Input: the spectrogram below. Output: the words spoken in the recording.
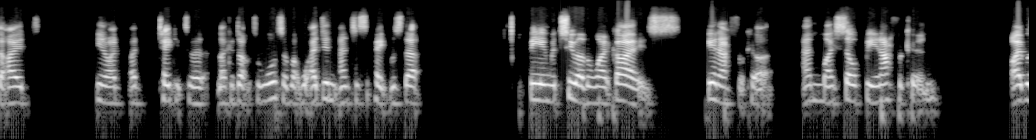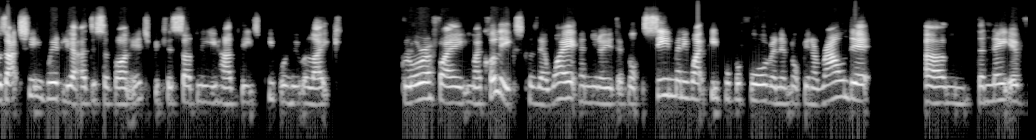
that i'd you know i'd, I'd take it to a, like a duck to water. But what i didn't anticipate was that being with two other white guys in africa and myself being african i was actually weirdly at a disadvantage because suddenly you had these people who were like glorifying my colleagues because they're white and you know they've not seen many white people before and they've not been around it. Um, the native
